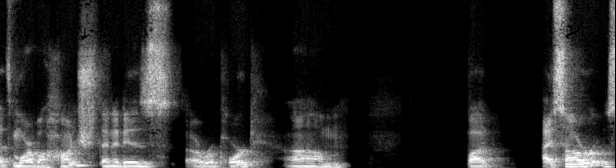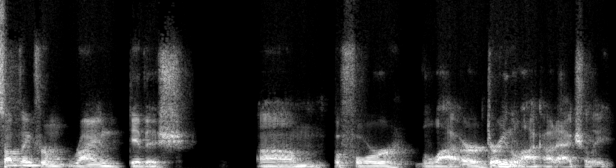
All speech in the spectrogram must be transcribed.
that's more of a hunch than it is a report. Um, but I saw something from Ryan Divish um, before the lock or during the lockout, actually,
